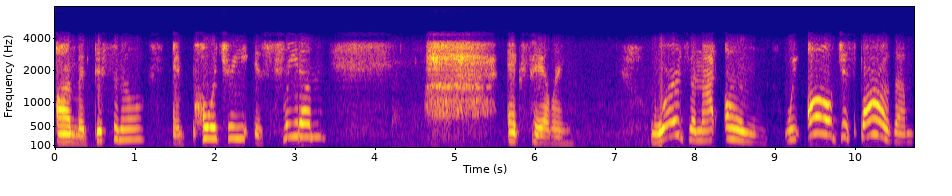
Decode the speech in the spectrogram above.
are medicinal, and poetry is freedom. Exhaling. Words are not owned. We all just borrow them.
